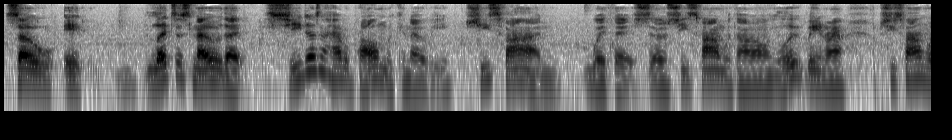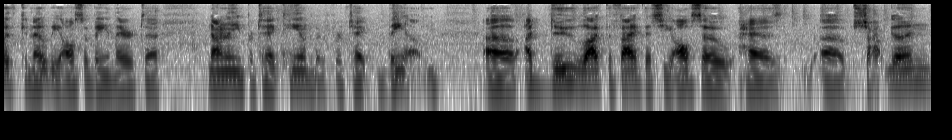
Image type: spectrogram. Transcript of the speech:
So it lets us know that she doesn't have a problem with Kenobi. She's fine with it. So she's fine with not only Luke being around, she's fine with Kenobi also being there to not only protect him but protect them. Uh, I do like the fact that she also has a shotgun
